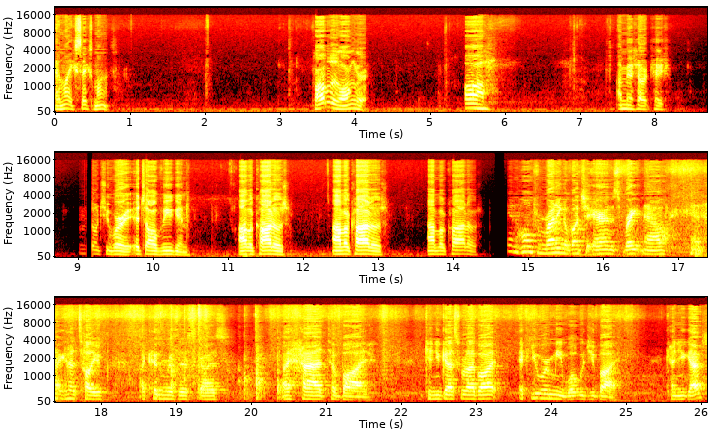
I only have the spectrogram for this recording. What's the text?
in like six months. Probably longer. Oh, I miss our taste. Don't you worry, it's all vegan. Avocados, avocados, avocados. I'm home from running a bunch of errands right now, and I gotta tell you, I couldn't resist, guys. I had to buy. Can you guess what I bought? If you were me, what would you buy? Can you guess?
